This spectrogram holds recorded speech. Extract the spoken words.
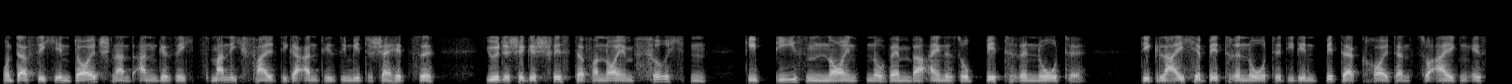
Und dass sich in Deutschland angesichts mannigfaltiger antisemitischer Hetze jüdische Geschwister von neuem fürchten, gibt diesem 9. November eine so bittere Note, die gleiche bittere Note, die den Bitterkräutern zu eigen ist,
